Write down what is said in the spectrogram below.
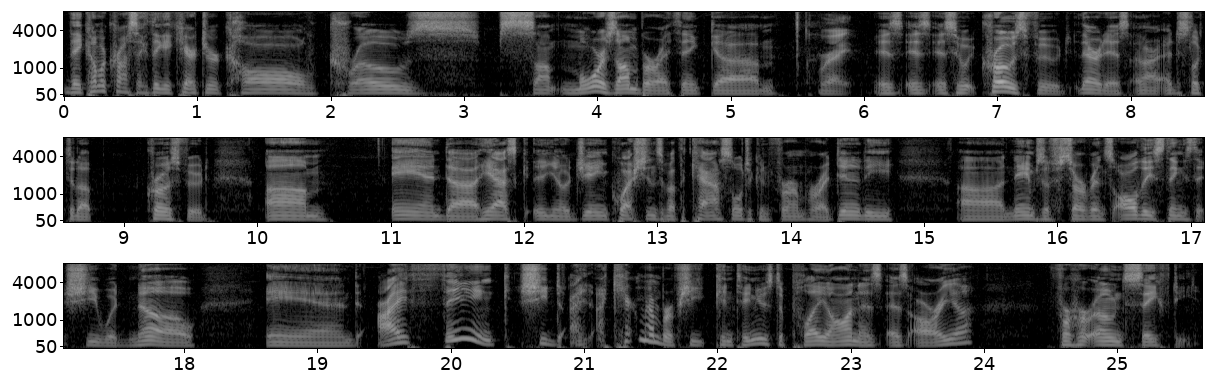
they come across I think a character called Crow's some more Zumber I think um Right. is is is who Crow's food. There it is. All right, I just looked it up. Crow's food. Um, and uh, he asked you know Jeyne questions about the castle to confirm her identity, uh, names of servants, all these things that she would know. And I think she I, I can't remember if she continues to play on as as Arya for her own safety.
